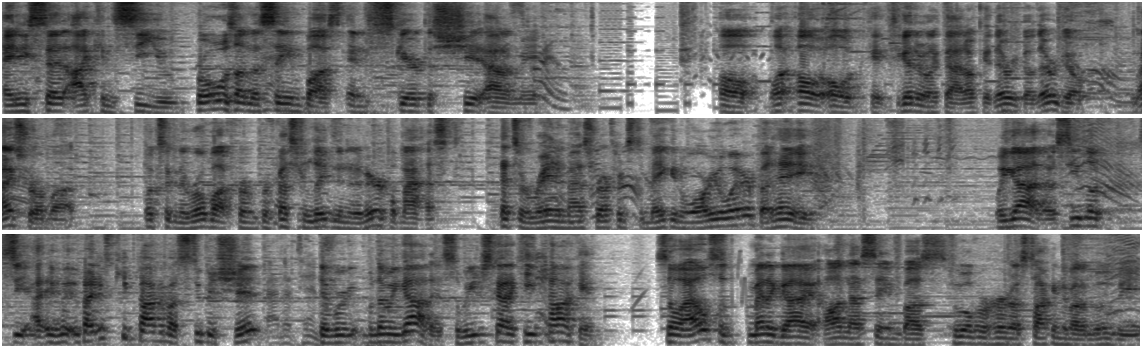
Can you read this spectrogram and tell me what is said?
and he said, I can see you. Bro was on the same bus and scared the shit out of me. Oh, what? Oh, oh, okay, together like that. Okay, there we go, there we go. Nice robot. Looks like the robot from Professor Layton in the Miracle Mask. That's a random ass reference to Megan WarioWare, but hey. We got it. See, look, see, I- if I just keep talking about stupid shit, then we then we got it. So we just gotta keep talking. So I also met a guy on that same bus who overheard us talking about a movie,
